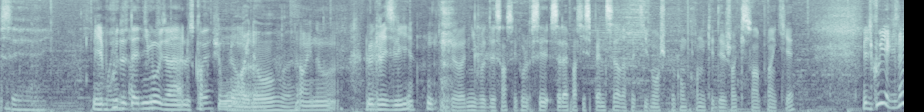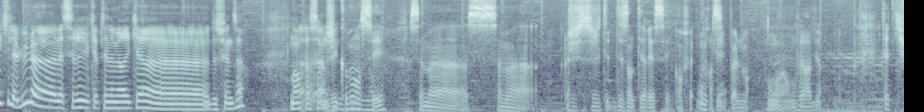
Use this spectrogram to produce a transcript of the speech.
c'est. Il y a beaucoup d'animaux, tout. il y a le scorpion, Le euh, rhino. ouais. le rhino, euh, le grizzly. Donc, euh, niveau dessin, c'est cool. C'est c'est la partie Spencer, effectivement. Je peux comprendre qu'il y a des gens qui sont un peu inquiets. Mais du coup, il y a quelqu'un qui l'a lu la, la série Captain America euh, de Spencer? Non, Euh, personne J'ai commencé. Ça m'a, ça m'a. J'étais désintéressé en fait, principalement. Bon, on verra bien. Peut-être qu'il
